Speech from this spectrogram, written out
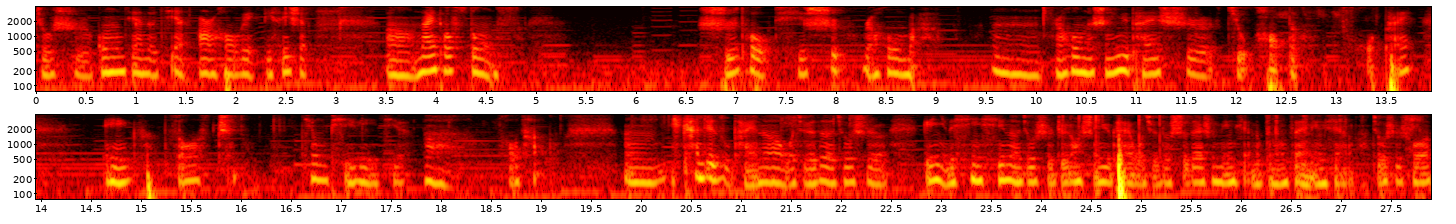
就是弓箭的箭，二号位 Decision。嗯，Knight of Stones，石头骑士，然后马。嗯，然后呢神谕牌是九号的火牌，Exhaustion。精疲力竭啊，好惨啊！嗯，一看这组牌呢，我觉得就是给你的信息呢，就是这张神谕牌，我觉得实在是明显的不能再明显了。就是说，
